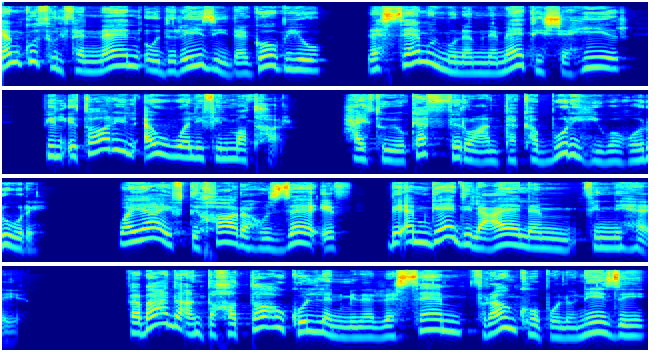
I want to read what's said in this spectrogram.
يمكث الفنان أودريزي داجوبيو رسام المنمنمات الشهير في الإطار الأول في المطهر حيث يكفر عن تكبره وغروره ويعي افتخاره الزائف بأمجاد العالم في النهاية. فبعد أن تخطاه كل من الرسام فرانكو بولونيزي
